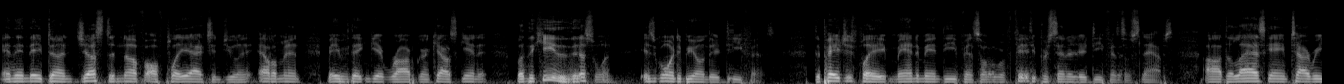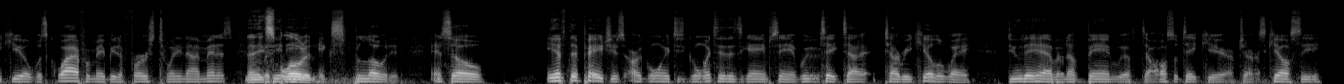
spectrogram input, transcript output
and then they've done just enough off play action. Julian Edelman, maybe they can get Rob Gronkowski in it. But the key to this one is going to be on their defense. The Patriots play man-to-man defense on over 50% of their defensive snaps. Uh, the last game, Tyreek Hill was quiet for maybe the first 29 minutes. Then exploded. Then exploded. And so, if the Patriots are going to go into this game saying we're going to take Ty- Tyreek Hill away, do they have enough bandwidth to also take care of Travis Kelce,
